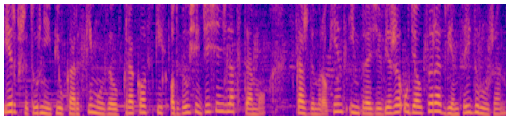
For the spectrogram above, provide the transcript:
Pierwszy turniej piłkarski muzeów krakowskich odbył się 10 lat temu. Z każdym rokiem w imprezie bierze udział coraz więcej drużyn.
